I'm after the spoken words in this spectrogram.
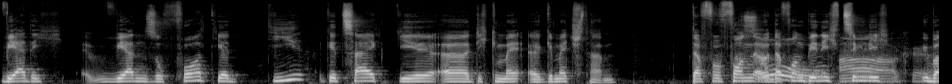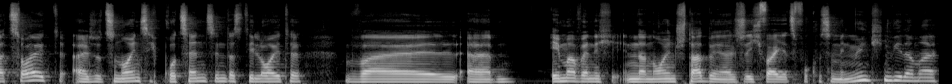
werde ich, werden sofort dir die gezeigt, die äh, dich gema äh, gematcht haben. Davon, Ach so. äh, davon bin ich Ah, ziemlich okay. überzeugt. Also zu 90 Prozent sind das die Leute, weil ähm, immer wenn ich in der neuen Stadt bin, also ich war jetzt vor kurzem in München wieder mal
